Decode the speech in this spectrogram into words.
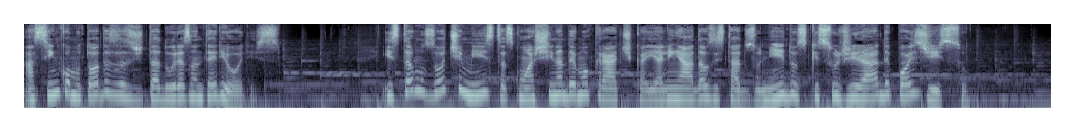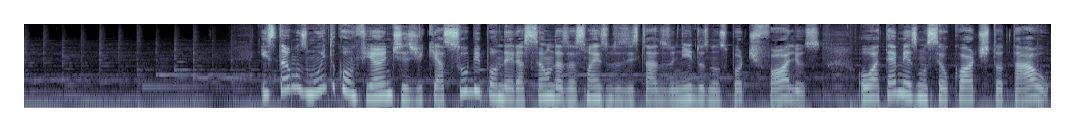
assim como todas as ditaduras anteriores. Estamos otimistas com a China democrática e alinhada aos Estados Unidos que surgirá depois disso. Estamos muito confiantes de que a subponderação das ações dos Estados Unidos nos portfólios, ou até mesmo seu corte total,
